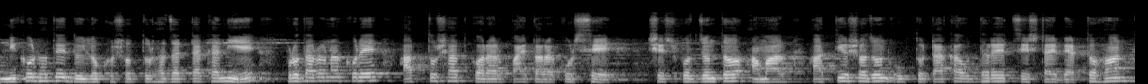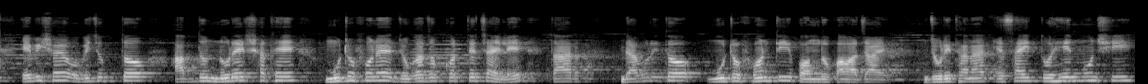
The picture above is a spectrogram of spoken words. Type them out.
নিকট হতে দুই লক্ষ সত্তর হাজার টাকা নিয়ে প্রতারণা করে আত্মসাৎ করার পায়তারা করছে। শেষ পর্যন্ত আমার আত্মীয় স্বজন উক্ত টাকা উদ্ধারের চেষ্টায় ব্যর্থ হন। এ বিষয়ে অভিযুক্ত আব্দুল নূরের সাথে মুঠোফোনে যোগাযোগ করতে চাইলে তার ব্যবহৃত মুঠোফোনটি বন্ধ পাওয়া যায়। জুরি থানার এসআই তুহিন মুন্সি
